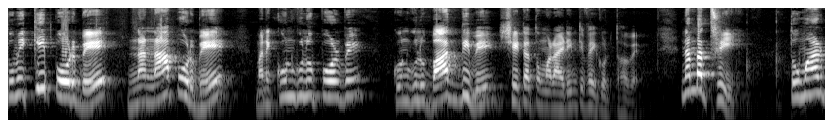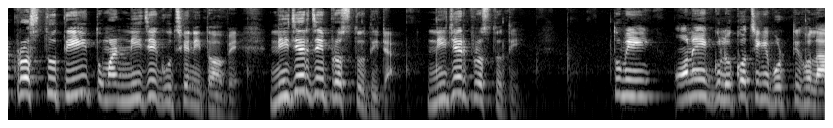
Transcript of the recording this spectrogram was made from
তুমি কি পড়বে না না পড়বে মানে কোনগুলো পড়বে, কোনগুলো বাদ দিবে, সেটা তোমার আইডেন্টিফাই করতে হবে। নাম্বার থ্রি তোমার প্রস্তুতি তোমার নিজে গুছিয়ে নিতে হবে। নিজের যে প্রস্তুতিটা নিজের প্রস্তুতি। তুমি অনেকগুলো কোচিংয়ে ভর্তি হলা,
